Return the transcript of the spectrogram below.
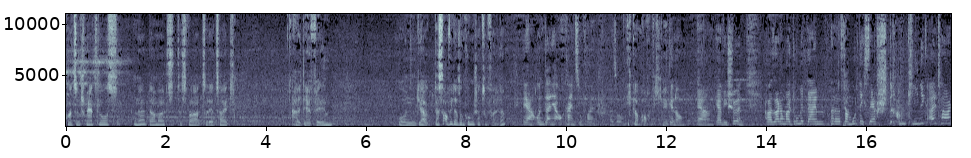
kurz und schmerzlos ne, damals. Das war zu der Zeit halt der Film. Und ja, das ist auch wieder so ein komischer Zufall. Ne? Ja, und dann ja auch kein Zufall. Also Ich glaube auch nicht. Nee. Genau, ja, ja, wie schön. Aber sage mal, du mit deinem äh, vermutlich sehr strammen Klinikalltag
